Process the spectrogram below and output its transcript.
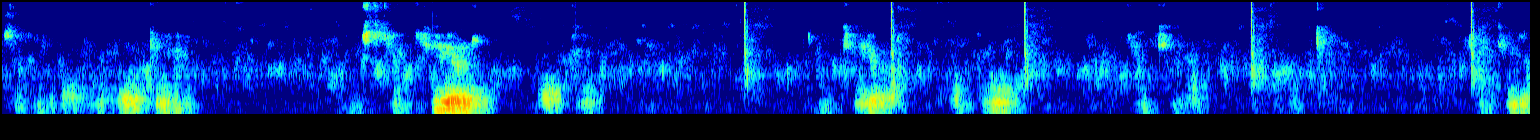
So we have okay. Just click here. Okay. Click here. Okay. Click here. Click here.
